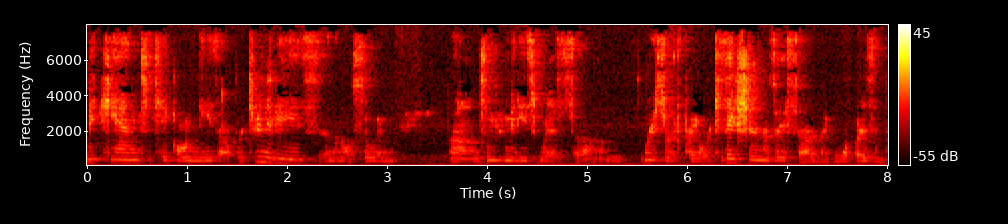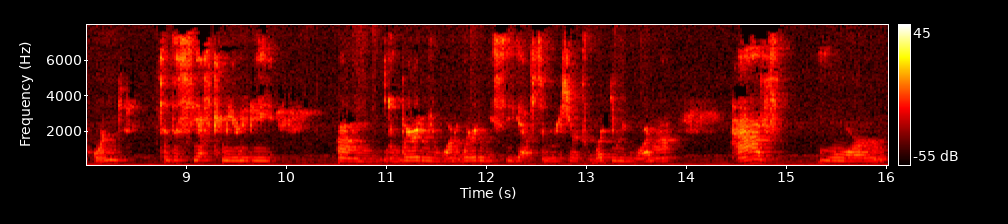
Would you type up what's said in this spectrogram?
began to take on these opportunities, and then also in um, some committees with um, research prioritization, as I said, like what is important to the CF community, um, and where do we want, where do we see gaps in research, what do we want to have more,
